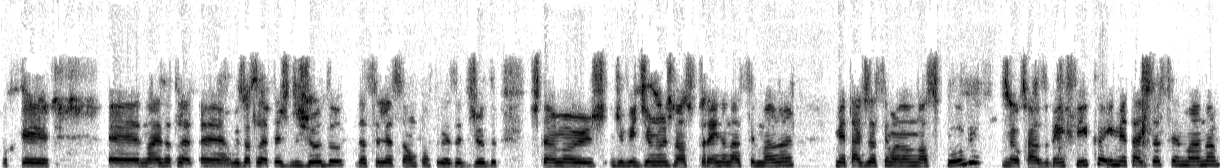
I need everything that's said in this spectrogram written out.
porque é, nós atleta, é, os atletas de judo da seleção portuguesa de judo estamos dividindo nosso treino na semana metade da semana no nosso clube, no meu caso Benfica, e metade da semana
